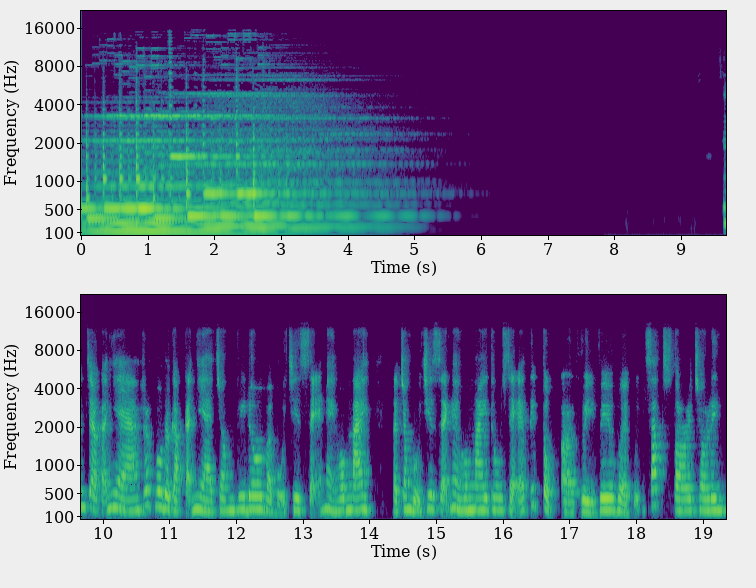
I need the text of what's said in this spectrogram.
Xin chào cả nhà, rất vui được gặp cả nhà trong video và buổi chia sẻ ngày hôm nay. Và trong buổi chia sẻ ngày hôm nay Thu sẽ tiếp tục uh, review về quyển sách Storytelling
